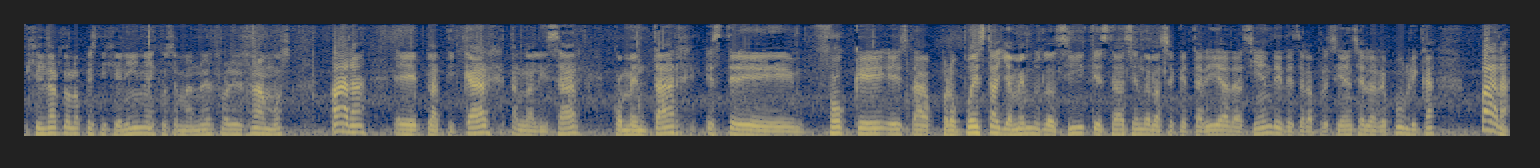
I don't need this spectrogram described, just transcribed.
Gildardo López Tijerina y José Manuel Flores Ramos para eh, platicar, analizar, comentar este enfoque, esta propuesta, llamémoslo así, que está haciendo la Secretaría de Hacienda y desde la Presidencia de la República para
